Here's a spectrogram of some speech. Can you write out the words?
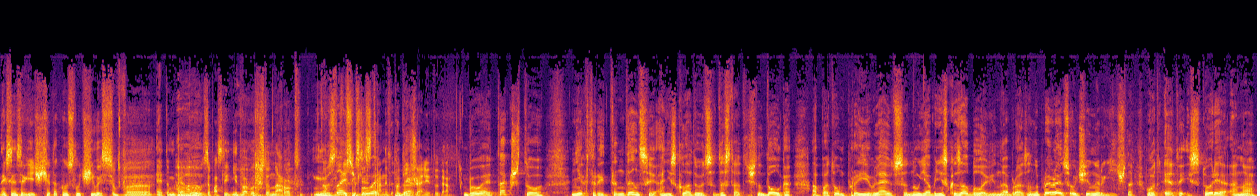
Александр Сергеевич, что такое случилось в этом году, а. за последние два года, что на народ, ну, Вы знаете, бывает, страны побежали да, туда. Бывает так, что некоторые тенденции, они складываются достаточно долго, а потом проявляются, ну, я бы не сказал бы лавинообразно, но проявляются очень энергично. Вот эта история, она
